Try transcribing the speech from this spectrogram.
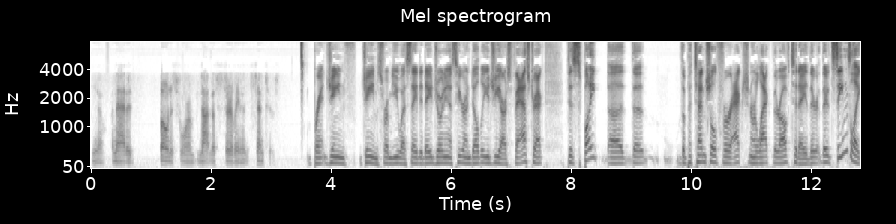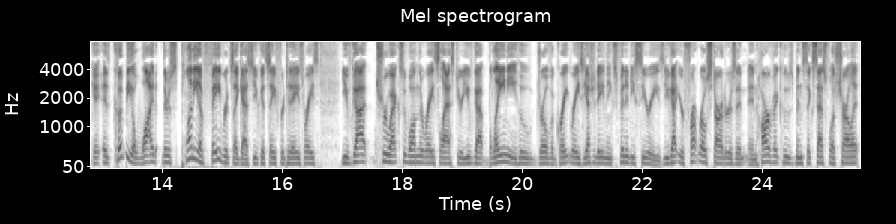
you know an added bonus for them, not necessarily an incentive. Brant Jane, James from USA Today joining us here on WGR's Fast Track. Despite uh, the the potential for action or lack thereof today. There, there it seems like it, it, could be a wide. There's plenty of favorites, I guess you could say, for today's race. You've got Truex who won the race last year. You've got Blaney who drove a great race yesterday in the Xfinity Series. You got your front row starters in, in Harvick who's been successful at Charlotte.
